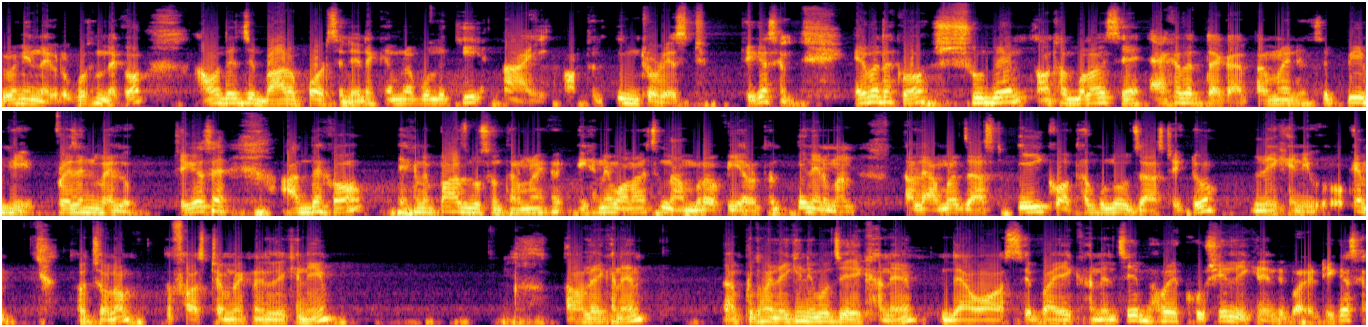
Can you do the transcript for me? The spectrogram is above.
করে নির্ণয় করব। প্রথম দেখো, আমাদের যে বারো পার্সেন্ট এটাকে আমরা বলি কি? আই অর্থাৎ ইন্টারেস্ট ঠিক আছে? এবার দেখো সুদে অর্থাৎ বলা হয়েছে এক হাজার টাকা, তার মানে এটা হচ্ছে পিভি প্রেজেন্ট ভ্যালু ঠিক আছে? আর দেখো, এখানে পাঁচ বছর, তার মানে এখানে- বলা হয়েছে নাম্বার অফ ইয়ার অর্থাৎ এন এর মান। তাহলে আমরা জাস্ট এই কথাগুলো জাস্ট একটু লিখে নিব ওকে তো চলো, তো ফার্স্টে আমরা এখানে লিখে নিই। তাহলে এখানে প্রথমে লিখে নিব যে এখানে দেওয়া আছে বা এখানে যেভাবে খুশি লিখে নিতে পারে, ঠিক আছে?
